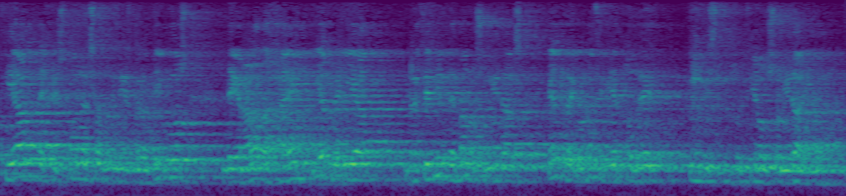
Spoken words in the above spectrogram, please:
Oficial de Gestores Administrativos de Granada, Jaén y Almería recibir de manos unidas el reconocimiento de institución solidaria.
